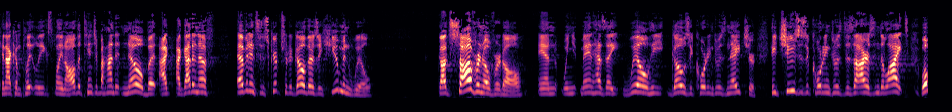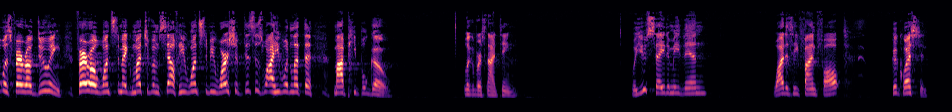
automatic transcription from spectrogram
can I completely explain all the tension behind it? No, but I, I got enough evidence in Scripture to go. There's a human will. God's sovereign over it all, and when man has a will, he goes according to his nature. He chooses according to his desires and delights. What was Pharaoh doing? Pharaoh wants to make much of himself. He wants to be worshiped. This is why he wouldn't let the, my people go. Look at verse 19. Will you say to me then, why does he find fault? Good question.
